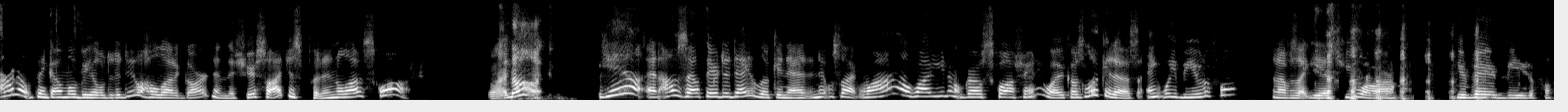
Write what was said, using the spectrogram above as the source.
I don't think I'm gonna be able to do a whole lot of gardening this year, so I just put in a lot of squash. Why not? Yeah, and I was out there today looking at it, and it was like, well, I don't know why you don't grow squash anyway, because look at us, ain't we beautiful? And I was like, yes, you are. You're very beautiful,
